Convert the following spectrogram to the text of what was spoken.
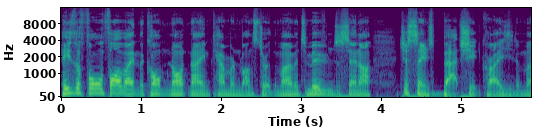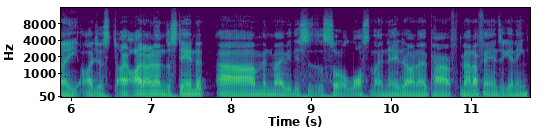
He's the form five eight in the comp, not named Cameron Munster at the moment. To move him to centre just seems batshit crazy to me. I just I, I don't understand it. Um, and maybe this is the sort of loss that they needed. I know Parramatta fans are getting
